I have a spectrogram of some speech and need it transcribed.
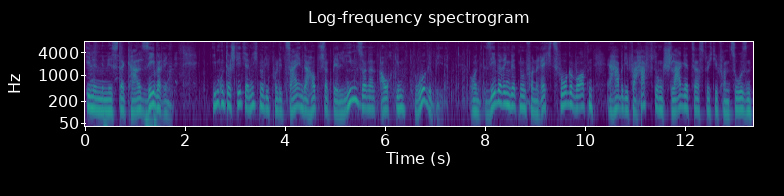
Innenminister Karl Severing. Ihm untersteht ja nicht nur die Polizei in der Hauptstadt Berlin, sondern auch im Ruhrgebiet. Und Severing wird nun von rechts vorgeworfen, er habe die Verhaftung Schlagetters durch die Franzosen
